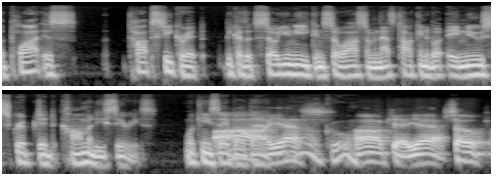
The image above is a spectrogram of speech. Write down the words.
the plot is top secret because it's so unique and so awesome. And that's talking about a new scripted comedy series. What can you say about Ah, that? Yes. Oh, cool. Okay, yeah. So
